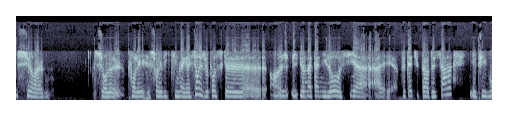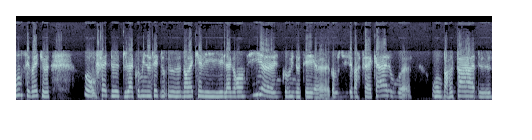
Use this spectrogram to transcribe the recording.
sur sur le pour les sur les victimes d'agression. Et je pense que euh, Jonathan Hilo aussi a, peut-être eu peur de ça. Et puis bon c'est vrai que au fait de, la communauté euh, dans laquelle il, a grandi euh, une communauté euh, comme je disais patriarcale où où on parle pas de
